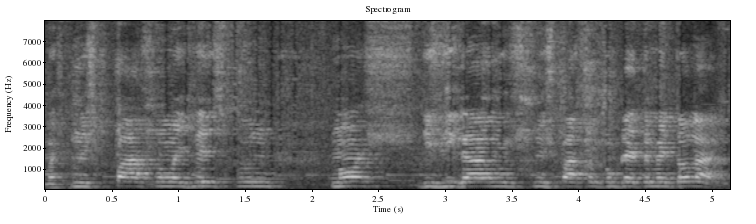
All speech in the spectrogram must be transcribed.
mas que nos passam às vezes por nós desligarmos, nos passam completamente ao lado.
